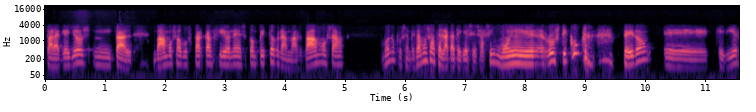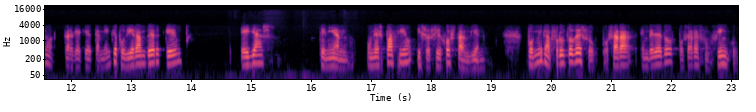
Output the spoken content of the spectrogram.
para que ellos mm, tal, vamos a buscar canciones con pictogramas, vamos a... Bueno, pues empezamos a hacer la catequesis así, muy rústico, pero eh, que dieron, para que también que pudieran ver que ellas tenían un espacio y sus hijos también. Pues mira, fruto de eso, pues ahora en vez de dos, pues ahora son cinco.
